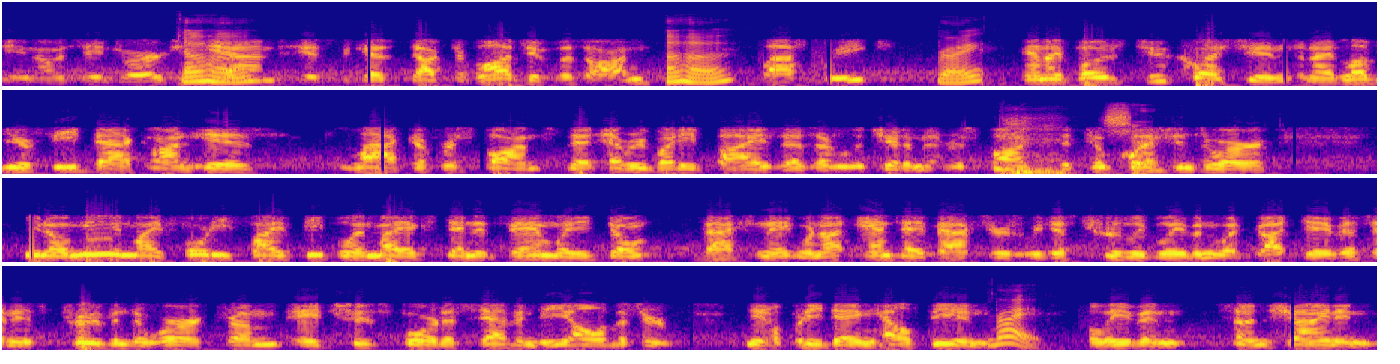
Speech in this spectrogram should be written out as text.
you know in St. George, Uh-huh. and it's because Dr. Blodgett was on Uh huh. last week, Right. and I posed two questions, and I'd love your feedback on his lack of response that everybody buys as a legitimate response. The two Sure. questions were, you know, me and my 45 people in my extended family don't vaccinate. We're not anti-vaxxers. We just truly believe in what God gave us, and it's proven to work from ages four to 70. All of us are, you know, pretty dang healthy and Right. believe in sunshine and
